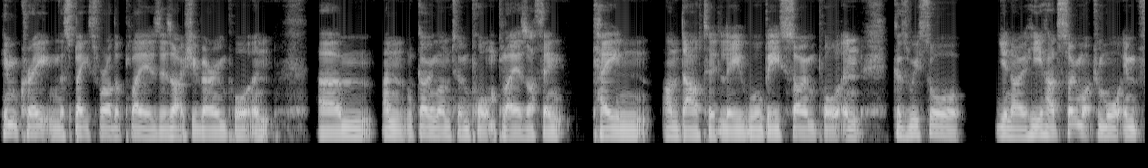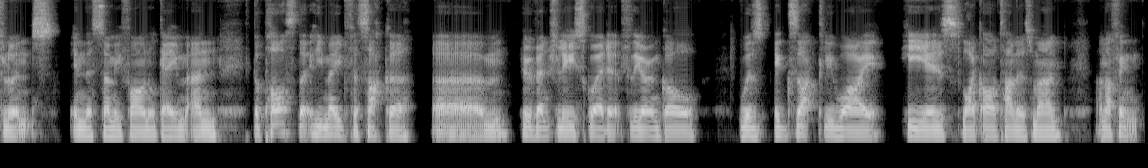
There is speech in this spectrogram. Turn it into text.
him creating the space for other players is actually very important. Um, and going on to important players, I think Kane undoubtedly will be so important because we saw, you know, he had so much more influence in the semi final game. And the pass that he made for Saka, um, who eventually squared it for the own goal, was exactly why he is like our talisman. And I think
